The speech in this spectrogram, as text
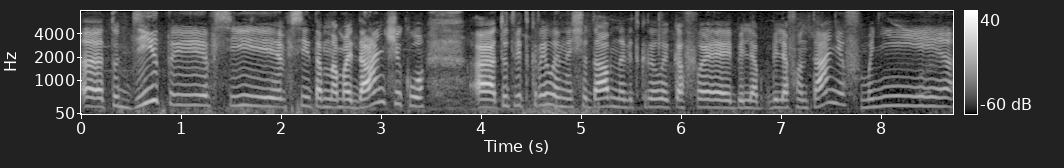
Е, Тут діти, всі, всі там на майданчику. Е, Тут відкрили нещодавно відкрили кафе біля, біля фонтанів. Мені е,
